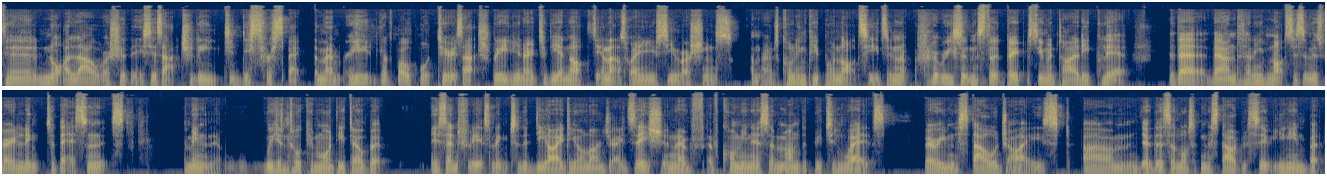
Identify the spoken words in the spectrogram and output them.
to not allow Russia this is actually to disrespect the memory of World War II. It's actually, you know, to be a Nazi. And that's why you see Russians sometimes calling people Nazis and for reasons that don't seem entirely clear. Their, their understanding of Nazism is very linked to this. And it's I mean, we can talk in more detail, but essentially it's linked to the de-ideologization of, of communism under Putin, where it's very nostalgized. Um, there's a lot of nostalgia the Soviet Union, but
